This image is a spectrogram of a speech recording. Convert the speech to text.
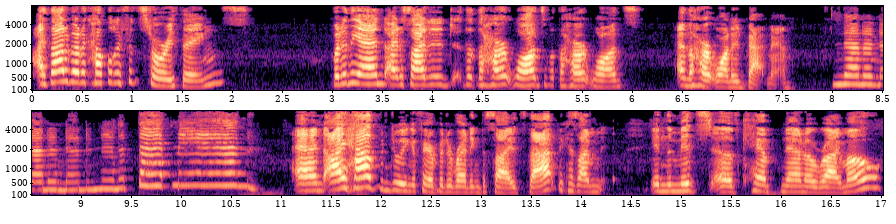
I thought about a couple different story things, but in the end I decided that the heart wants what the heart wants, and the heart wanted Batman. Na na na na na na na Batman! And I have been doing a fair bit of writing besides that because I'm in the midst of Camp NaNoWriMo.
